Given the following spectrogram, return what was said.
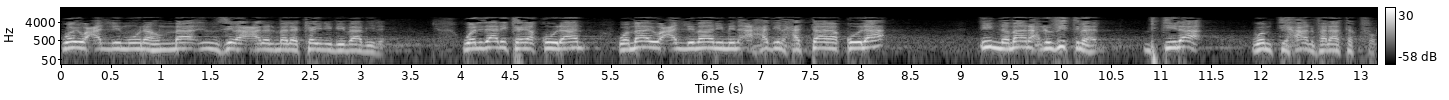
ويعلمونهم ما أنزل على الملكين ببابل. ولذلك يقولان وما يعلمان من أحد حتى يقولا إنما نحن فتنة ابتلاء وامتحان فلا تكفر.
